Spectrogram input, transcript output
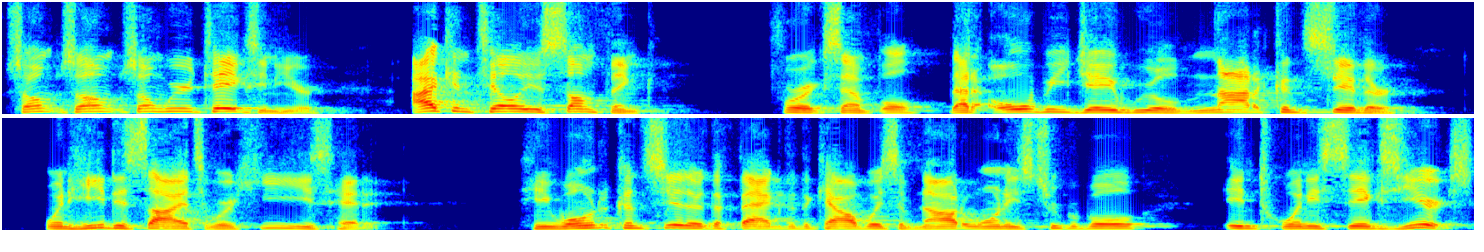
some some some weird takes in here. I can tell you something, for example, that OBJ will not consider when he decides where he is headed. He won't consider the fact that the Cowboys have not won a Super Bowl in 26 years.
